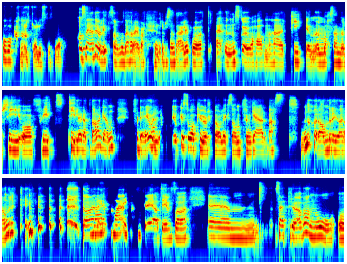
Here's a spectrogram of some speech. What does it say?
å våkne og ikke ha lyst til å stå opp. Og så er det jo litt sånn, og det har jeg vært 100% ærlig på, at jeg ønsker jo å ha denne her peaken med masse energi og flyt tidligere på dagen. For det er jo, det er jo ikke så kult å liksom fungere best når andre gjør andre ting. da er det mer kreativ. Så, um, så jeg prøver nå å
